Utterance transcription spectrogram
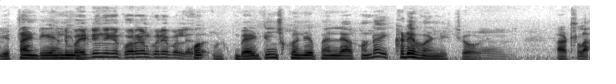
ఇట్లాంటివన్నీ బయట నుంచి కూరగాయలు కొనే పని బయట నుంచి కొనే పని లేకుండా ఇక్కడే పండించేవాడు. అట్లా.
